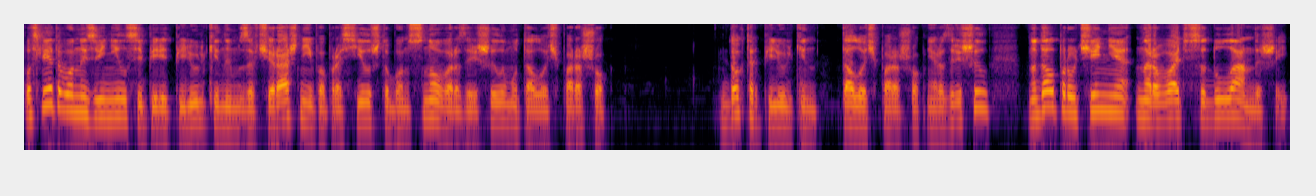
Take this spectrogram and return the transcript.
После этого он извинился перед Пилюлькиным за вчерашний и попросил, чтобы он снова разрешил ему толочь порошок. Доктор Пилюлькин толочь порошок не разрешил, но дал поручение нарвать в саду ландышей,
